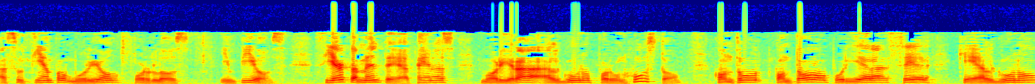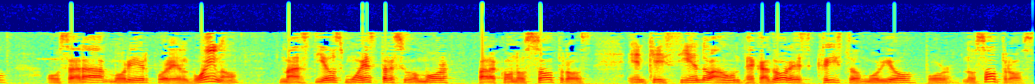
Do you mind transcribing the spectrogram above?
a su tiempo murió por los impíos. Ciertamente apenas morirá alguno por un justo, con, to- con todo pudiera ser que alguno osará morir por el bueno, mas Dios muestra su amor para con nosotros en que siendo aún pecadores, Cristo murió por nosotros.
